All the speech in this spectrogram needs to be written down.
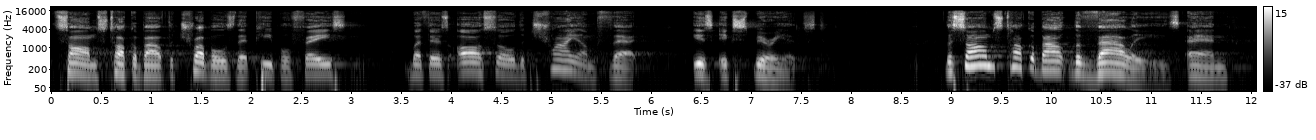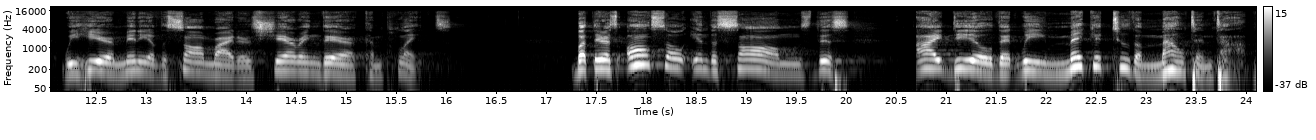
Psalms talk about the troubles that people face, but there's also the triumph that is experienced. The Psalms talk about the valleys, and we hear many of the psalm writers sharing their complaints. But there's also in the Psalms this ideal that we make it to the mountaintop.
